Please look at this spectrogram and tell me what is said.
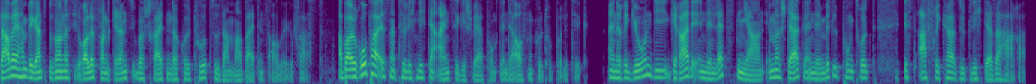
dabei haben wir ganz besonders die Rolle von grenzüberschreitender Kulturzusammenarbeit ins Auge gefasst. Aber Europa ist natürlich nicht der einzige Schwerpunkt in der Außenkulturpolitik. Eine Region, die gerade in den letzten Jahren immer stärker in den Mittelpunkt rückt, ist Afrika südlich der Sahara.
